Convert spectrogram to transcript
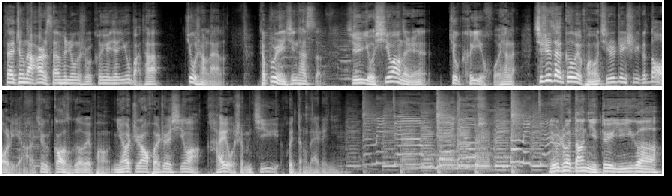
在挣扎二十三分钟的时候，科学家又把它救上来了。他不忍心它死了。其实有希望的人就可以活下来。其实，在各位朋友，其实这是一个道理啊，就告诉各位朋友，你要知道怀揣希望，还有什么机遇会等待着你。比如说，当你对于一个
